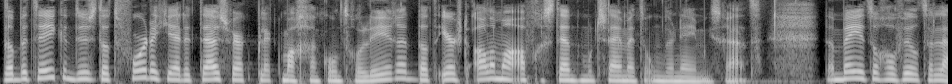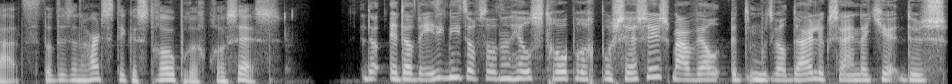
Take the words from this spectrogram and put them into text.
dat betekent dus dat voordat jij de thuiswerkplek mag gaan controleren, dat eerst allemaal afgestemd moet zijn met de ondernemingsraad. Dan ben je toch al veel te laat. Dat is een hartstikke stroperig proces. Dat, dat, weet ik niet of dat een heel stroperig proces is. Maar wel, het moet wel duidelijk zijn dat je dus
